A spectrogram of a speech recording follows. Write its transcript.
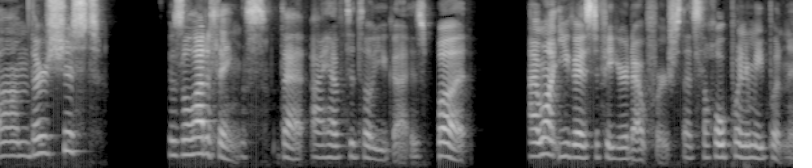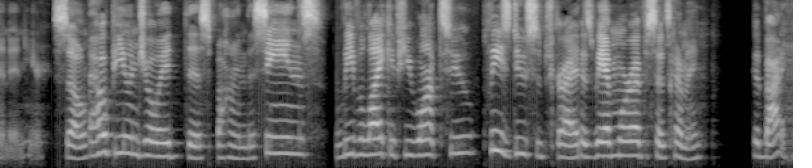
Um, there's just there's a lot of things that I have to tell you guys, but I want you guys to figure it out first. That's the whole point of me putting it in here. So I hope you enjoyed this behind the scenes. Leave a like if you want to. Please do subscribe because we have more episodes coming. Goodbye.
